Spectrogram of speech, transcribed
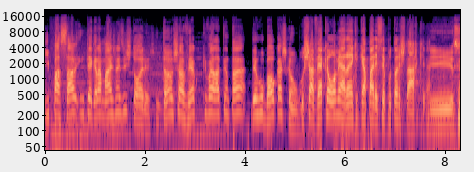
e passar a integrar mais nas histórias. Então é o Chaveco que vai lá tentar derrubar o Cascão. O Chaveco é o Homem-Aranha que quer aparecer pro Tony Stark, né? Isso.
